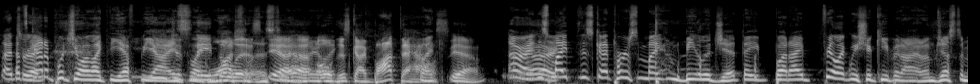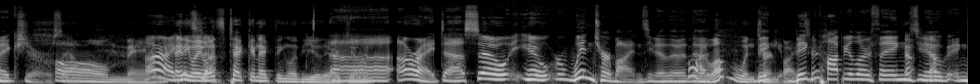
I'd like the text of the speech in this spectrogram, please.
that's, right. got to put you on like the FBI's like watch list. list. Yeah. yeah. you're Oh, like, this guy bought the house. yeah. All right, this might this guy person might be legit. They, but I feel like we should keep an eye on him just to make sure. So. Oh man. All right, Anyway, what's tech connecting with you there, John? Uh, all right. Uh, so you know, wind turbines. You know, the, the Oh, I love wind big, turbines, Big yeah. popular things. you know, yep, and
